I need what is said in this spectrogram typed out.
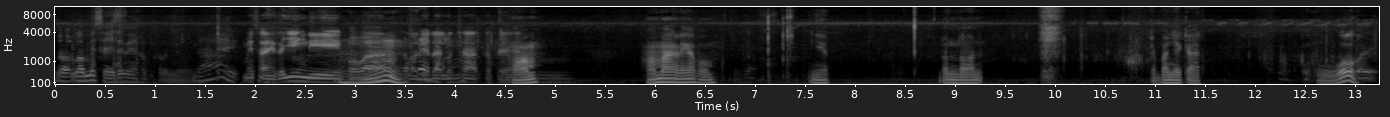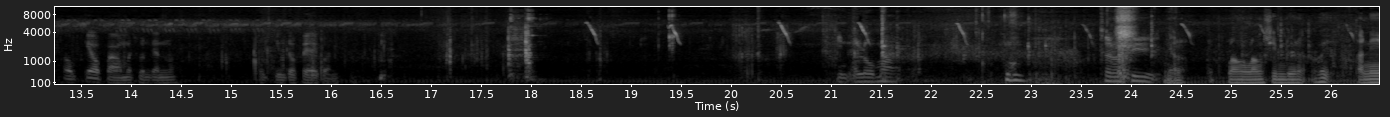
เราเราไม่ใส่ได้ไหมครับคาราเมลได้ไม่ใส่ก็ยิ่งดี เพราะว่าอืม เราจะได้รสชาติกาแฟ หอมหอมมากเลยครับผมนี่ครับร้อนๆ กับบรรยากาศ โอ้โห ค่อยเอาแก้วเปล่ามาชนกันเนาะจะกินกาแฟก่อน กินอโรมาเทอร์พีเดี๋ยวลองลองชิมดูนะเฮ้ยตอนนี้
